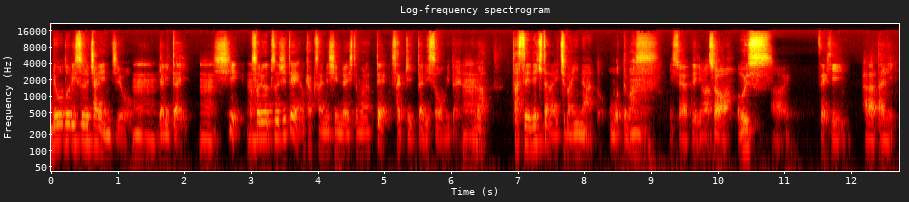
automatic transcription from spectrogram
両取りするチャレンジをやりたいし、それを通じてお客さんに信頼してもらって、さっき言った理想みたいなのが達成できたら一番いいなと思ってます。一緒にやっていきましょう。おいっす。はい。ぜひ、新たに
